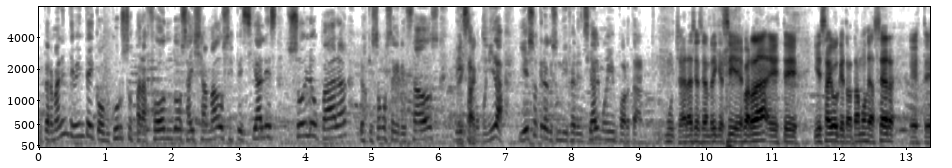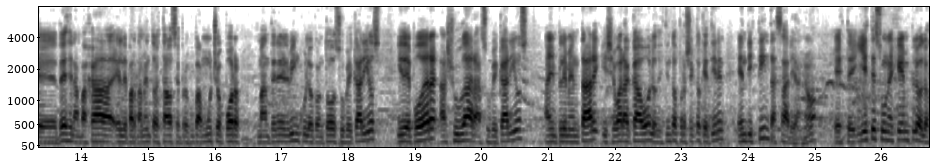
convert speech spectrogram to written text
y permanentemente hay concursos para fondos, hay llamados especiales solo para los que somos egresados de esa comunidad. Y eso creo que es un diferencial muy importante. Muchas gracias, Enrique sí, es verdad, este, y es algo que tratamos de hacer este, desde la Embajada, el Departamento de Estado se preocupa mucho por mantener el vínculo con todos sus becarios y de poder ayudar a sus becarios a implementar y llevar a cabo los distintos proyectos que tienen en distintas áreas. ¿no? Este, y este es un ejemplo, los,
